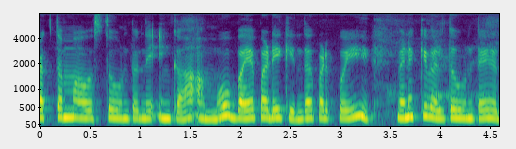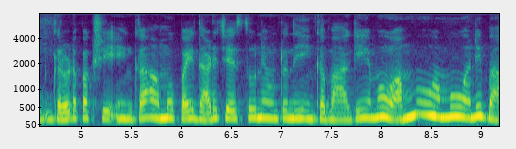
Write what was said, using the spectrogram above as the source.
రక్తం వస్తూ ఉంటుంది. ఇంకా అమ్ము భయపడి కింద పడిపోయి వెనక్కి వెళ్తూ ఉంటే గరుడ పక్షి ఇంకా అమ్ముపై దాడి చేస్తూనే ఉంటుంది. ఇంకా బాగి ఏమో అమ్ము అమ్ము అని బా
